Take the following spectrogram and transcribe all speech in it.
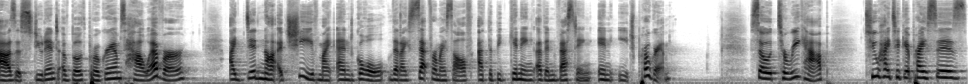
as a student of both programs. However, I did not achieve my end goal that I set for myself at the beginning of investing in each program. So, to recap, two high ticket prices,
